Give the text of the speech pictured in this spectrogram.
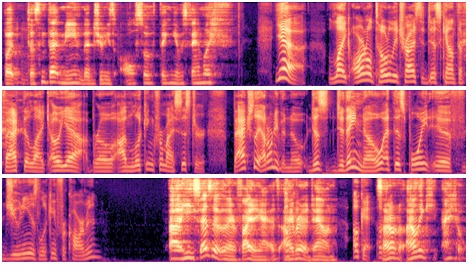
But Mhm. doesn't that mean that Junie's also thinking of his family? Yeah. Like Arnold totally tries to discount the fact that like, oh yeah, bro, I'm looking for my sister. But actually, I don't even know. Does do they know at this point if Junie is looking for Carmen? Uh, he says it when they're fighting. I, I Okay. wrote it down. Okay. So I don't know. I don't think I don't.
